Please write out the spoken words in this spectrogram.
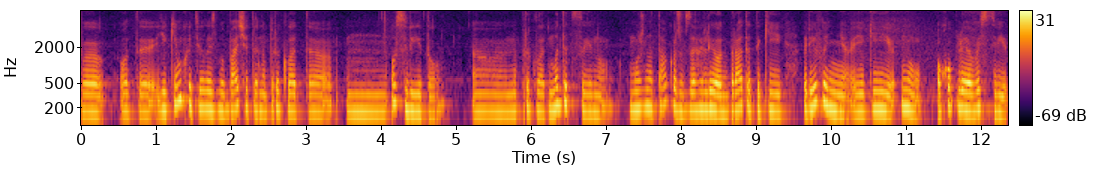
е, от е, яким хотілося б бачити, наприклад, е, освіту, наприклад, медицину, можна також взагалі от брати такий рівень, який ну, охоплює весь світ,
